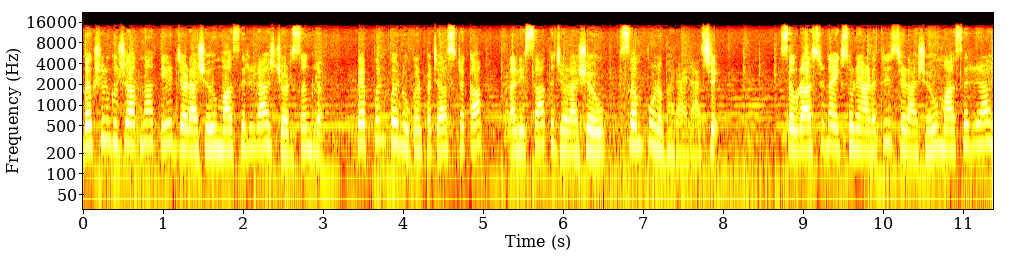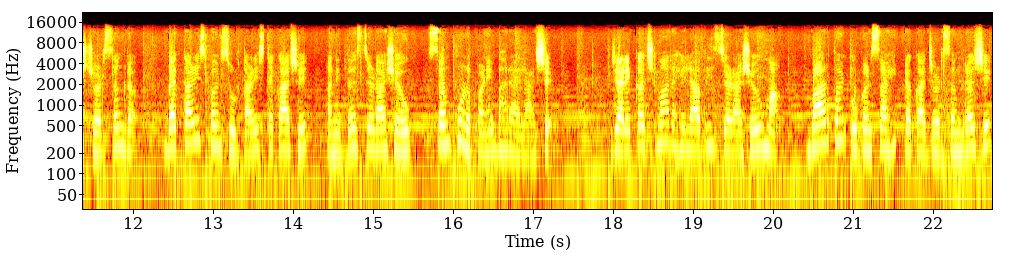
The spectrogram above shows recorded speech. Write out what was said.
દક્ષિણ ગુજરાતના તેર જળાશયોમાં સરેરાશ જળસંગ્રહ ત્રેપન પોઈન્ટ ઓગણપચાસ ટકા અને સાત જળાશયો સંપૂર્ણ ભરાયેલા છે. સૌરાષ્ટ્રના એકસો ને આડત્રીસ જળાશયોમાં સરેરાશ જળસંગ્રહ બેતાળીસ પોઈન્ટ સુડતાલીસ ટકા છે અને દસ જળાશયો સંપૂર્ણપણે ભરાયેલા છે. જ્યારે કચ્છમાં રહેલા વીસ જળાશયોમાં બાર પોઈન્ટ ઓગણસાહીઠ ટકા જળ સંગ્રહ છે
